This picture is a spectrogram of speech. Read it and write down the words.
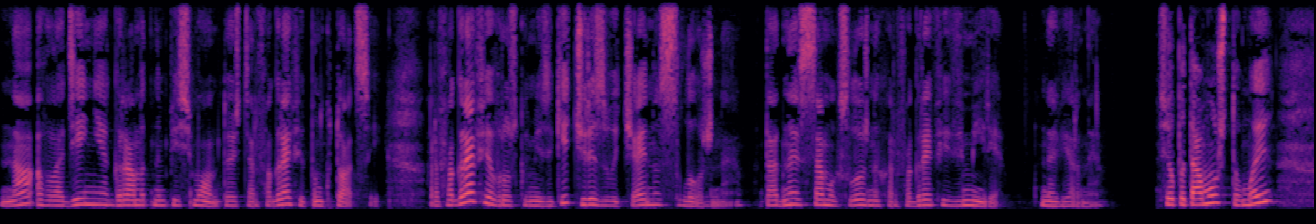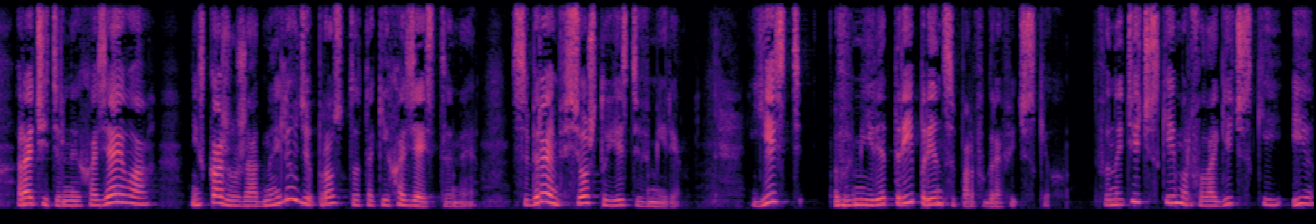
на овладение грамотным письмом, то есть орфографией пунктуацией. Орфография в русском языке чрезвычайно сложная. Это одна из самых сложных орфографий в мире, наверное. Все потому, что мы, рачительные хозяева, не скажу жадные люди, просто такие хозяйственные, собираем все, что есть в мире. Есть в мире три принципа орфографических. Фонетический, морфологический и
